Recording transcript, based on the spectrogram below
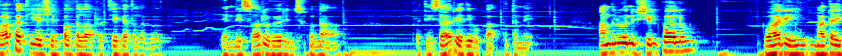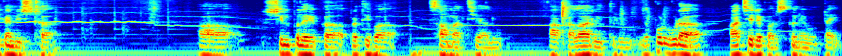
కాకతీయ శిల్పకళా ప్రత్యేకతలకు ఎన్నిసార్లు వివరించుకున్నా ప్రతిసారి అది ఒక అద్భుతమే. అందులోని శిల్పాలు వారి మతైక నిష్ఠ ఆ శిల్పుల యొక్క ప్రతిభ సామర్థ్యాలు ఆ కళారీతులు ఎప్పుడు కూడా ఆశ్చర్యపరుస్తూనే ఉంటాయి.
